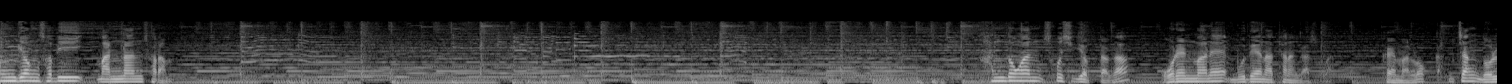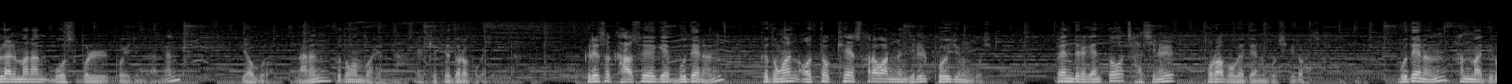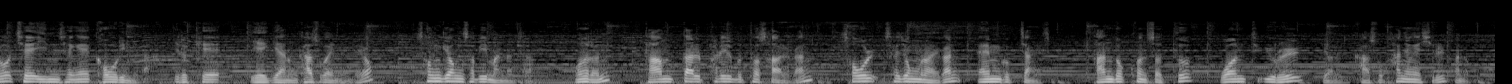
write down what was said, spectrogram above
성경섭이 만난 사람 한동안 소식이 없다가 오랜만에 무대에 나타난 가수가 그야말로 깜짝 놀랄 만한 모습을 보여준다면 역으로 나는 그동안 뭘 했나 이렇게 되돌아보게 됩니다. 그래서 가수에게 무대는 그동안 어떻게 살아왔는지를 보여주는 곳이고 팬들에겐 또 자신을 돌아보게 되는 곳이기도 하죠. 무대는 한마디로 제 인생의 거울입니다. 이렇게 얘기하는 가수가 있는데요. 성경섭이 만난 사람. 오늘은 다음 달 8일부터 사흘간 서울 세종문화회관 M극장에서 단독 콘서트 Want You를 여는 가수 한영애 씨를 만나봅니다.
